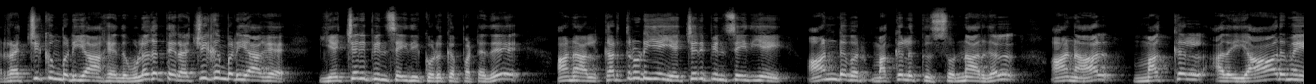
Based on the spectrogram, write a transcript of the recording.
ரட்சிக்கும்படியாக இந்த உலகத்தை ரட்சிக்கும்படியாக எச்சரிப்பின் செய்தி கொடுக்கப்பட்டது. ஆனால் கர்த்தருடைய எச்சரிப்பின் செய்தியை ஆண்டவர் மக்களுக்கு சொன்னார்கள். ஆனால் மக்கள் அதை யாருமே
